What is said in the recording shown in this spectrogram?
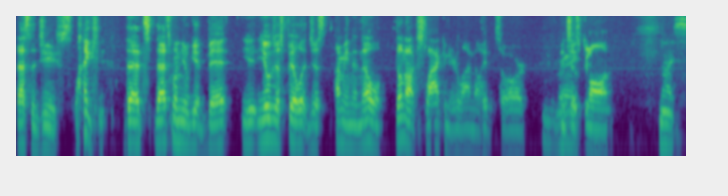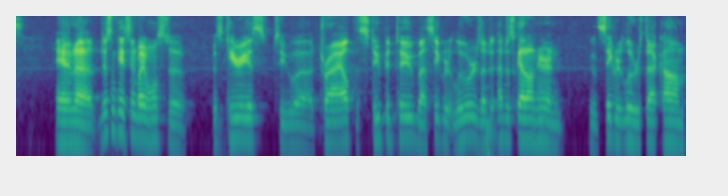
that's the juice. Like that's that's when you'll get bit. You, you'll just feel it. Just I mean, and they'll they'll knock slack in your line. They'll hit it so hard, it's just gone. nice. And uh, just in case anybody wants to is curious to uh, try out the stupid tube by Secret Lures, I, I just got on here and with secretlures.com.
